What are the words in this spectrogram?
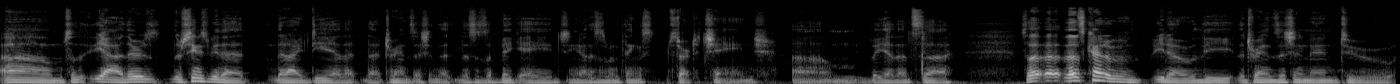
um so th- yeah there's there seems to be that that idea that that transition that this is a big age you know this is when things start to change um but yeah that's uh so that, that, that's kind of you know the the transition into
